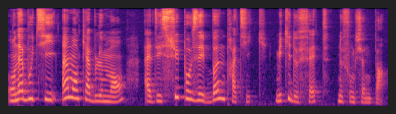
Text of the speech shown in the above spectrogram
on aboutit immanquablement à des supposées bonnes pratiques, mais qui de fait ne fonctionnent pas.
